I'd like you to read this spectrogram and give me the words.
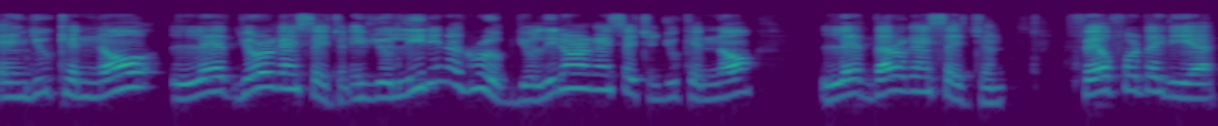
and you cannot let your organization if you're leading a group you lead an organization you cannot let that organization fail for the idea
